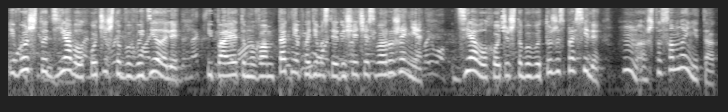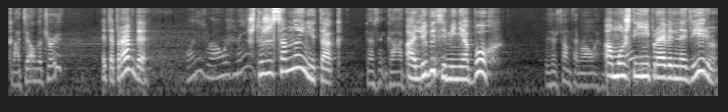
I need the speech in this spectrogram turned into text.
И вот что дьявол хочет, чтобы вы делали, и поэтому вам так необходима следующая часть вооружения. Дьявол хочет, чтобы вы тоже спросили, «Хм, а что со мной не так?» Это правда? Что же со мной не так? А любит ли меня Бог? А может, я неправильно верю?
